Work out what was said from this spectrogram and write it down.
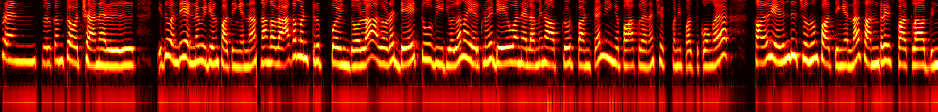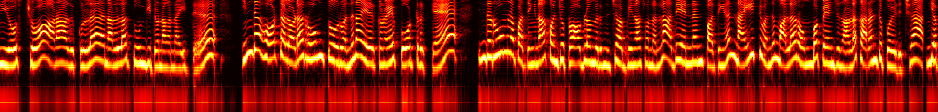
Friends welcome to our channel இது வந்து என்ன வீடியோன்னு பார்த்தீங்கன்னா நாங்கள் வேகமன் ட்ரிப் போயிருந்தோம்ல அதோட டே டூ வீடியோ தான் நான் ஏற்கனவே டே ஒன் எல்லாமே நான் அப்லோட் பண்ணிட்டேன். நீங்கள் பார்க்கலன்னா செக் பண்ணி பார்த்துக்கோங்க. காலையில் எழுந்திரிச்சதும் பார்த்தீங்கன்னா சன்ரைஸ் பார்க்கலாம் அப்படின்னு யோசிச்சோம். ஆனால் அதுக்குள்ளே நல்லா தூங்கிட்டோம் நாங்கள் நைட்டு இந்த ஹோட்டலோட ரூம் டூர் வந்து நான் ஏற்கனவே போட்டிருக்கேன். இந்த ரூமில் பார்த்தீங்கன்னா கொஞ்சம் ப்ராப்ளம் இருந்துச்சு அப்படின்னு நான் சொன்னேன்ல அது என்னன்னு பார்த்தீங்கன்னா நைட்டு வந்து மழை ரொம்ப பேஞ்சனால கரண்ட் போயிடுச்சு. இங்கே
